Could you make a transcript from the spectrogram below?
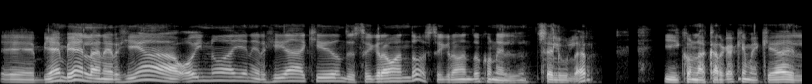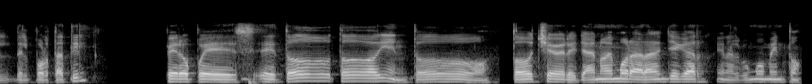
Eh, bien, bien, la energía, hoy no hay energía aquí donde estoy grabando, estoy grabando con el celular y con la carga que me queda del, del portátil. Pero pues eh, todo, todo va bien, todo, todo chévere, ya no demorará en llegar en algún momento.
